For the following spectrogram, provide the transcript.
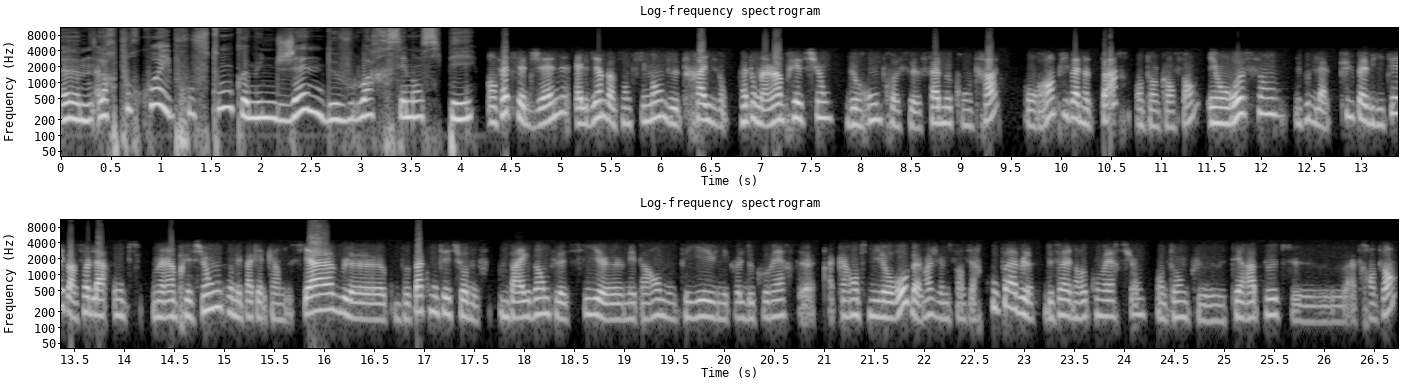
Euh, alors pourquoi éprouve-t-on comme une gêne de vouloir s'émanciper? En fait, cette gêne, elle vient d'un sentiment de trahison. En fait, on a l'impression de rompre ce fameux contrat on remplit pas notre part en tant qu'enfant et on ressent du coup de la culpabilité et parfois de la honte. On a l'impression qu'on n'est pas quelqu'un de fiable, euh, qu'on peut pas compter sur nous. Par exemple, si euh, mes parents m'ont payé une école de commerce euh, à 40 000 euros, ben moi je vais me sentir coupable de faire une reconversion en tant que thérapeute à 30 ans,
